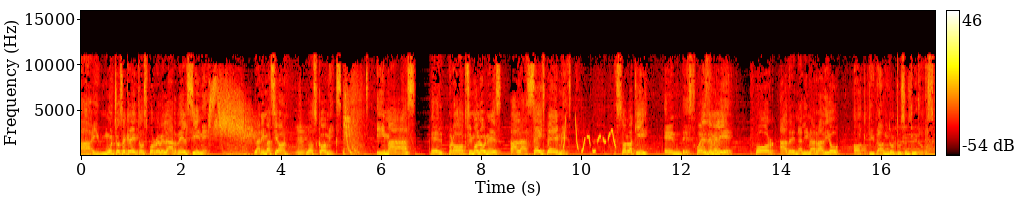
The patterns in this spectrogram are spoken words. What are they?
Hay muchos secretos por revelar del cine, la animación, los cómics y más el próximo lunes a las 6 pm. Solo aquí, en Después de Melie, por Adrenalina Radio, activando tus sentidos.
